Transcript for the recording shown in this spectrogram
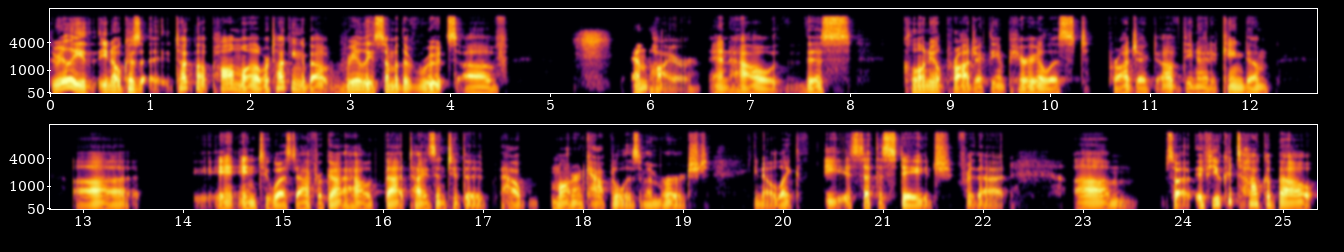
really, you know, because talking about palm oil, we're talking about really some of the roots of empire and how this colonial project, the imperialist project of the United Kingdom, uh, into West Africa, how that ties into the how modern capitalism emerged. You know, like the, it set the stage for that. Um, so, if you could talk about,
